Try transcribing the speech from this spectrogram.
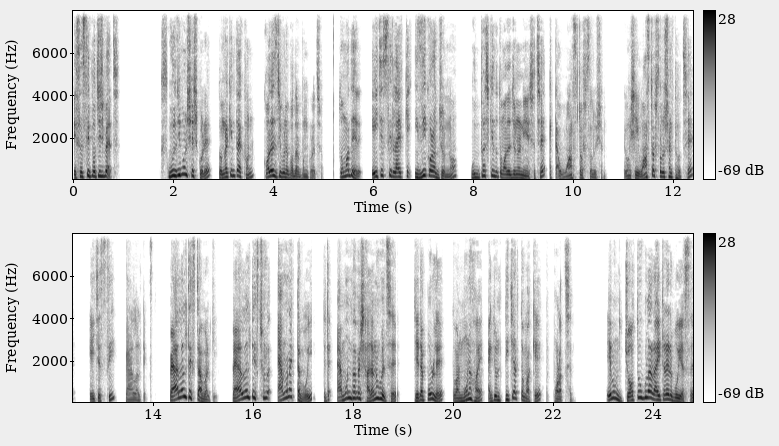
এসএসসি পঁচিশ ব্যাচ। স্কুল জীবন শেষ করে তোমরা কিন্তু এখন কলেজ জীবনে পদার্পণ করেছ। তোমাদের এইচএসসি লাইফকে ইজি করার জন্য উদ্ভাস কিন্তু তোমাদের জন্য নিয়ে এসেছে একটা ওয়ান স্টপ সলিউশন এবং সেই ওয়ান স্টপ সলিউশনটা হচ্ছে HSC parallel text parallel text আবার কি? প্যারালাল টেক্সট হলো এমন একটা বই যেটা এমনভাবে সাজানো হয়েছে যেটা পড়লে তোমার মনে হয় একজন টিচার তোমাকে পড়াচ্ছেন। এবং যতগুলা রাইটারের বই আছে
